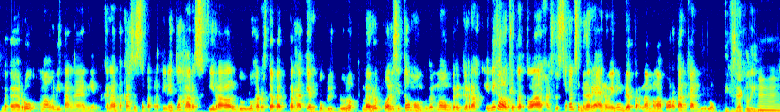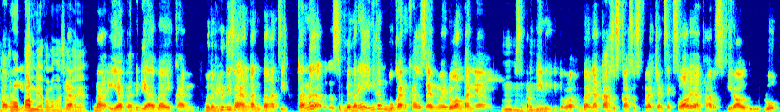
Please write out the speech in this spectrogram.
baru mau ditanganin? Kenapa kasus seperti ini tuh harus viral dulu harus dapat perhatian publik dulu baru polisi tuh mau mau bergerak? Ini kalau kita telah kasusnya kan sebenarnya Anu ini udah pernah melaporkan kan dulu. Exactly. Hmm. ke propam ya kalau nggak salah ya. Nah iya tapi diabaikan. Menurut gue disayangkan banget sih karena sebenarnya ini kan bukan kasus NW doang kan yang mm -hmm. seperti ini gitu loh. Banyak kasus-kasus pelecehan seksual yang harus viral dulu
